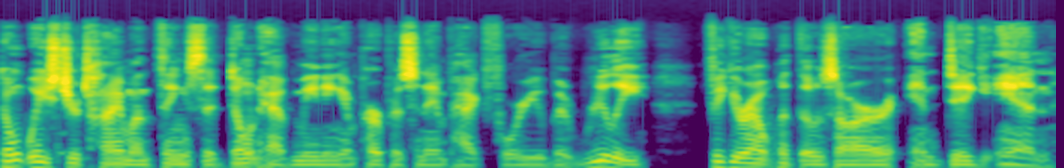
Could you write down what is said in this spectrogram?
don't waste your time on things that don't have meaning and purpose and impact for you, but really figure out what those are and dig in.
